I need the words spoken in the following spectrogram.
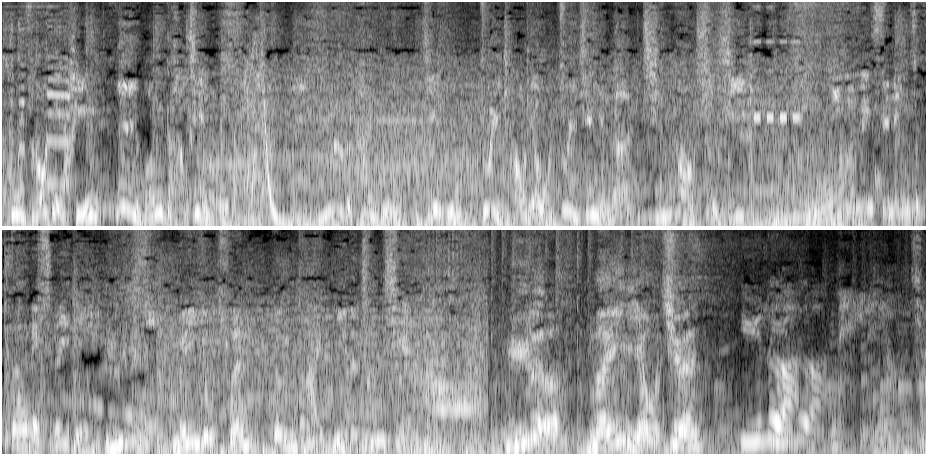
吐槽点评一网打尽，的态度解读最潮流、最前沿的情报信息。You are listening to Finest Radio，娱乐没有圈，等待你的出现。娱乐没有圈，娱乐没有圈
